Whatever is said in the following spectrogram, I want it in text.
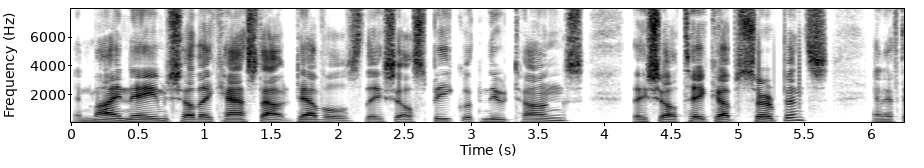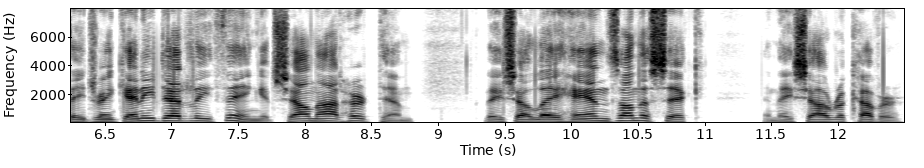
In my name shall they cast out devils, they shall speak with new tongues, they shall take up serpents, and if they drink any deadly thing, it shall not hurt them. They shall lay hands on the sick, and they shall recover.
